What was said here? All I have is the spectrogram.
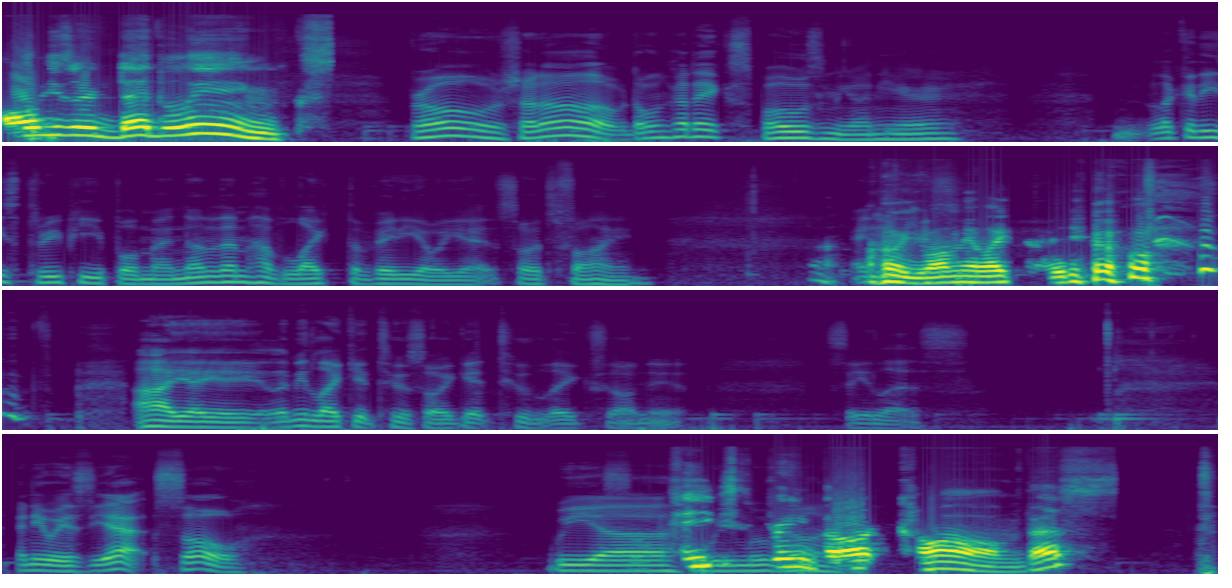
all these are dead links. Bro, shut up! Don't gotta expose me on here. Look at these three people, man. None of them have liked the video yet, so it's fine. Oh, you want me to like the video? Ah, yeah, yeah, yeah. Let me like it too, so I get two likes on it. Say less. Anyways, yeah. So we uh we moved on. Teespring.com. That's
